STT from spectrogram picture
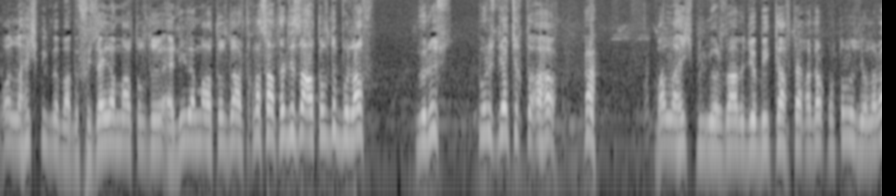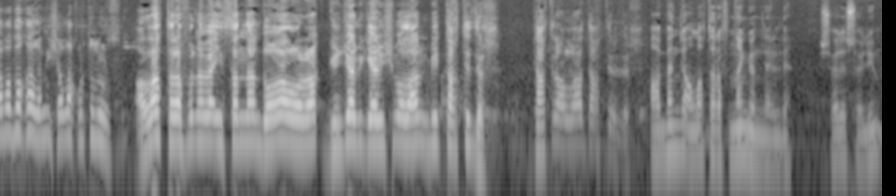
Vallahi hiç bilmem abi. Füzeyle mi atıldı, eliyle mi atıldı artık nasıl atıldıysa atıldı bu laf. Virüs, virüs diye çıktı aha. Heh. Vallahi hiç bilmiyoruz abi diyor bir iki haftaya kadar kurtuluruz diyorlar ama bakalım inşallah kurtuluruz. Allah tarafına ve insandan doğal olarak güncel bir gelişme olan bir takdirdir. Takdir Allah'ın takdiridir. Abi bence Allah tarafından gönderildi. Şöyle söyleyeyim.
